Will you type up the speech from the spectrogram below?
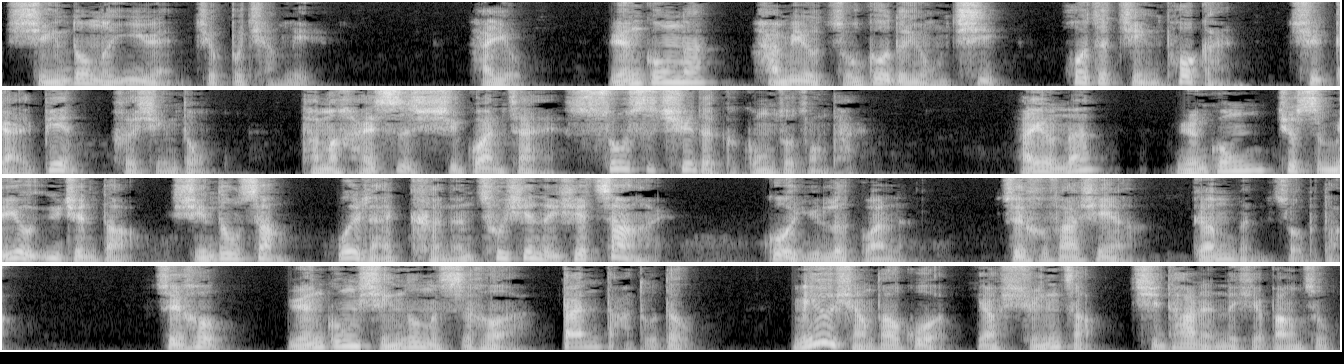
行动的意愿就不强烈。还有，员工呢还没有足够的勇气或者紧迫感去改变和行动，他们还是习惯在舒适区的个工作状态。还有呢，员工就是没有预见到行动上未来可能出现的一些障碍，过于乐观了，最后发现啊根本做不到。最后，员工行动的时候啊单打独斗。没有想到过要寻找其他人的一些帮助，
